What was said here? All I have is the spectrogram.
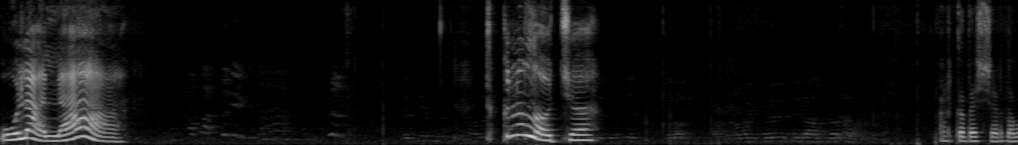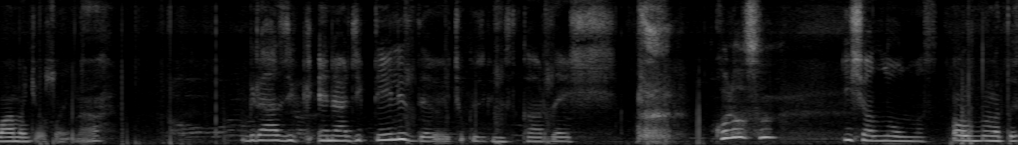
Olala. Tıkınıla aça. Arkadaşlar devam ediyoruz oyuna. Birazcık enerjik değiliz de çok üzgünüz kardeş. Gol olsun. İnşallah olmaz. Olmadı.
